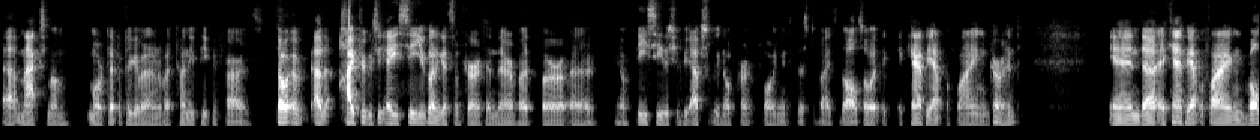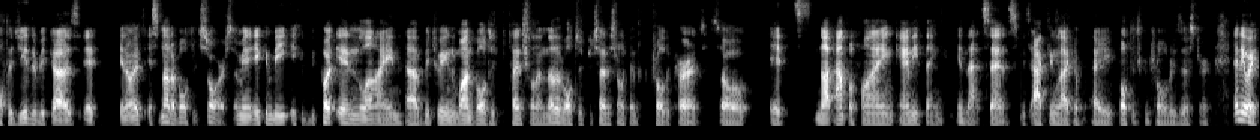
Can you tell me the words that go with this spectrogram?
uh, maximum, more typically around about 20 picofarads. So uh, at high frequency AC, you're going to get some current in there, but for uh, you know DC, there should be absolutely no current flowing into this device at all. So it, it can't be amplifying current, and uh, it can't be amplifying voltage either because it you know it, it's not a voltage source. I mean, it can be it can be put in line uh, between one voltage potential and another voltage potential and can control the current. So it's not amplifying anything in that sense. It's acting like a, a voltage controlled resistor. Anyway,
